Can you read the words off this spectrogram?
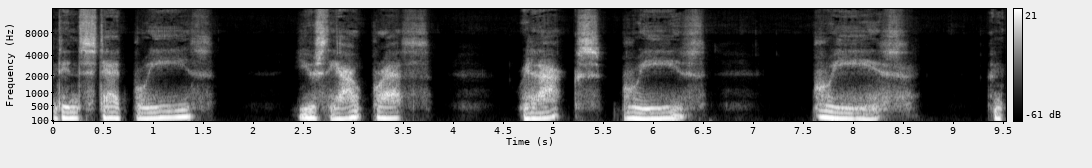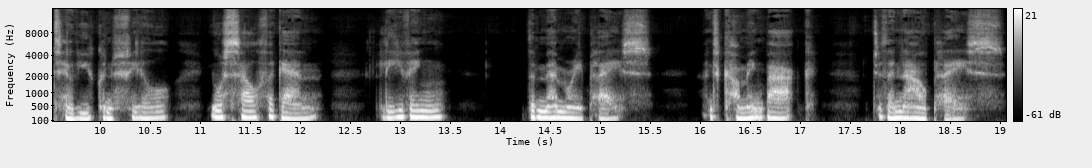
and instead breathe. Use the out breath. Relax, breathe, breathe until you can feel yourself again leaving the memory place and coming back to the now place,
